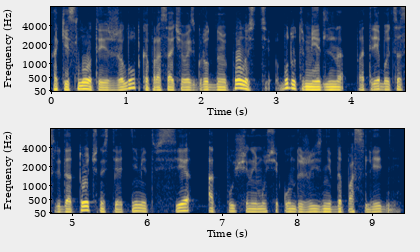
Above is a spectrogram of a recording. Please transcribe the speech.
а кислоты из желудка, просачиваясь в грудную полость, будут медленно, потребует сосредоточенности, отнимет все отпущенные ему секунды жизни до последней.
